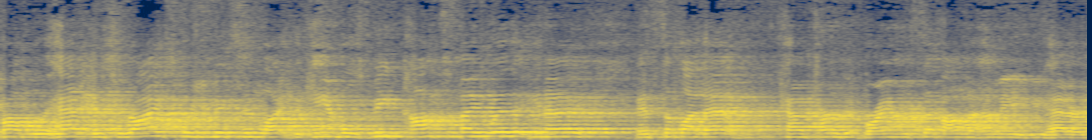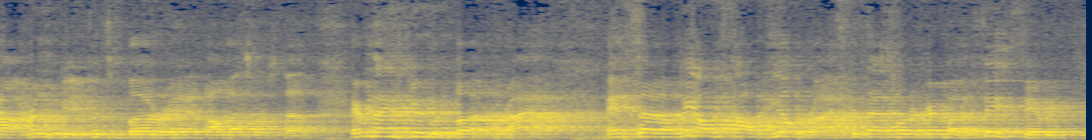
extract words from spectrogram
probably had it. It's rice where you mix in like the Campbell's beef consomme with it, you know, and stuff like that. Kind of turns it brown and stuff. I don't know how many of you had it or not. Really good. Put some butter in it and all that sort of stuff. Everything's good with butter, right? And so we always called it Hilda rice because that's what her grandmother fixed every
